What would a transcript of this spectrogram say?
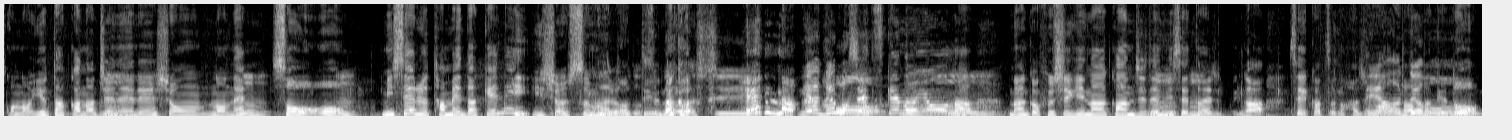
この豊かなジェネレーションのね、うん。層をうん。見せるためだけに一緒に住むなんだっていう。なんか変ないやでも押し付けのようなうん。なんか不思議な感じでうん2世帯が生活が始まったんだけど。も、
